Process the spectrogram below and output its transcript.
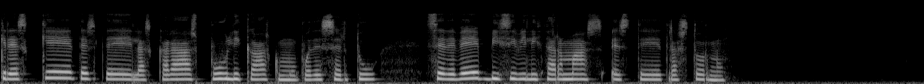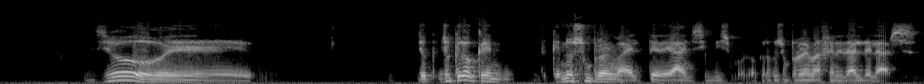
¿crees que desde las caras públicas, como puedes ser tú, se debe visibilizar más este trastorno? Yo, eh, yo, creo que que no es un problema del TDA en sí mismo, ¿no? creo que es un problema general de las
